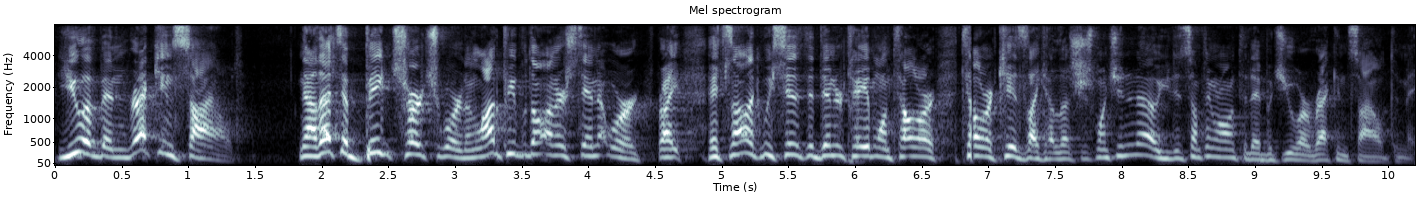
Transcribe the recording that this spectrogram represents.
you have been reconciled. Now, that's a big church word, and a lot of people don't understand that word, right? It's not like we sit at the dinner table and tell our, tell our kids, like, let's just want you to know you did something wrong today, but you are reconciled to me.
